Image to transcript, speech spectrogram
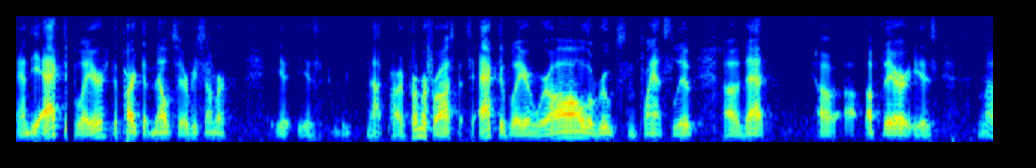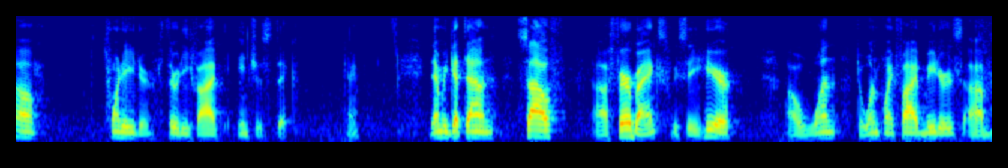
And the active layer, the part that melts every summer, is not part of permafrost, but it's an active layer where all the roots and plants live. Uh, that uh, up there is well, 20 to 35 inches thick. Okay. Then we get down south, uh, Fairbanks. We see here uh, 1 to 1.5 meters, um,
